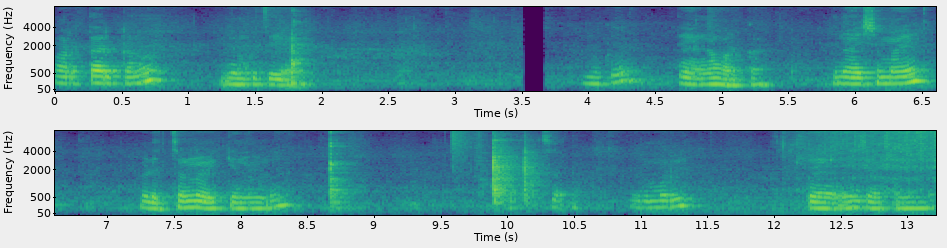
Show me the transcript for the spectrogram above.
വറുത്തരക്കണം. നമുക്ക് ചെയ്യാം. നമുക്ക് തേങ്ങ വറുക്കാം. ഇതിനാവശ്യമായ വെളിച്ചെണ്ണ ഒഴിക്കുന്നുണ്ട്. ഒരു മുറി തേങ്ങയും ചേർക്കുന്നുണ്ട്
